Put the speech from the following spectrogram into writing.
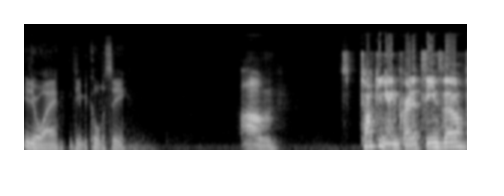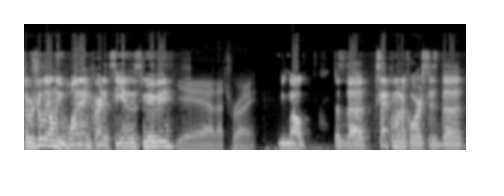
either way, I think it'd be cool to see. Um, talking end credit scenes though, there was really only one end credit scene in this movie. Yeah, that's right. Well, because the second one, of course, is the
